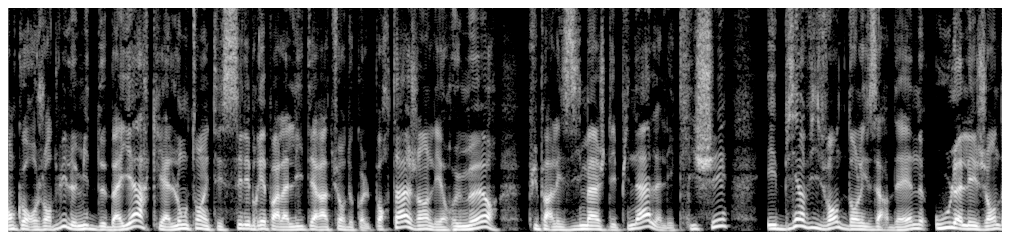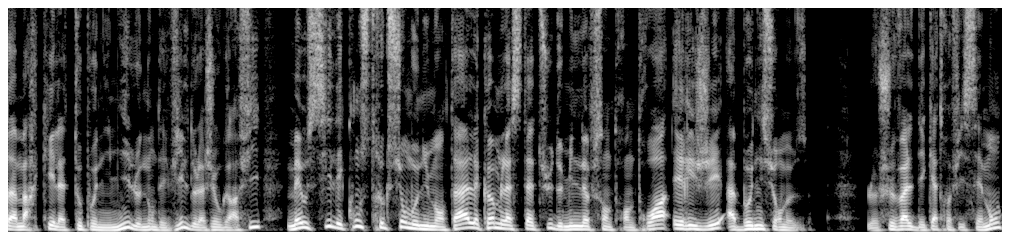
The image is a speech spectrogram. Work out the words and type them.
Encore aujourd'hui, le mythe de Bayard, qui a longtemps été célébré par la littérature de colportage, hein, les rumeurs, puis par les images d'Épinal, les clichés, est bien vivante dans les Ardennes, où la légende a marqué la toponymie, le nom des villes de la géographie, mais aussi les constructions monumentales, comme la statue de 1933 érigée à Bonny-sur-Meuse. Le cheval des quatre fils Aimon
